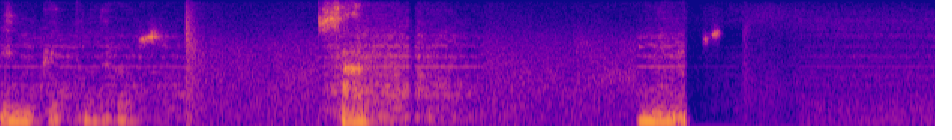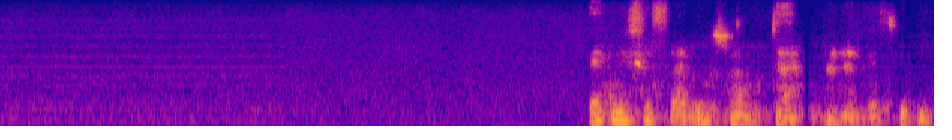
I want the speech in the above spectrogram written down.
limpio, poderoso, sano, luminoso. Es necesario soltar para recibir.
